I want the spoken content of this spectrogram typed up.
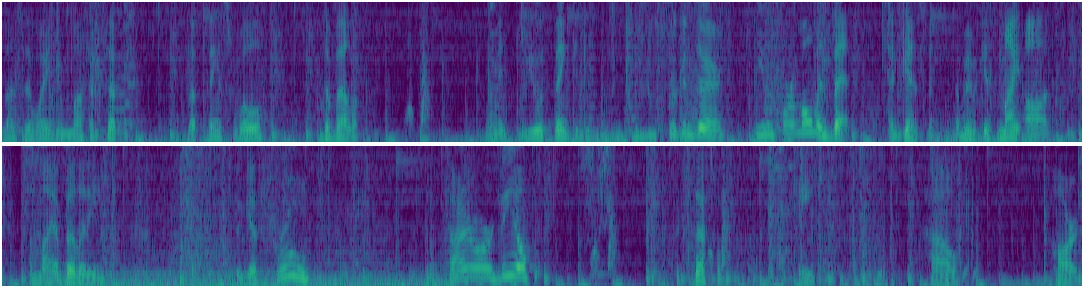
That's the way you must accept that things will develop. And if you think you, you freaking dare, even for a moment, bet against me, I mean, against my odds and my ability to get through this entire ordeal successful. Eight. how hard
